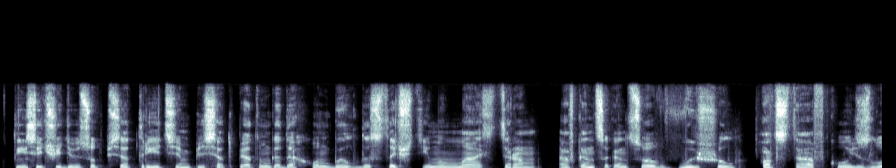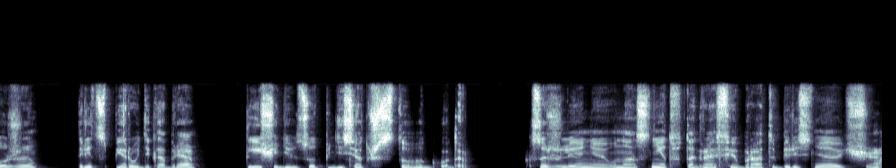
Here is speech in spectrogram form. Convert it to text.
В 1953-55 годах он был досточтимым мастером, а в конце концов вышел в отставку из ложи 31 декабря 1956 года. К сожалению, у нас нет фотографии брата Береснявича,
